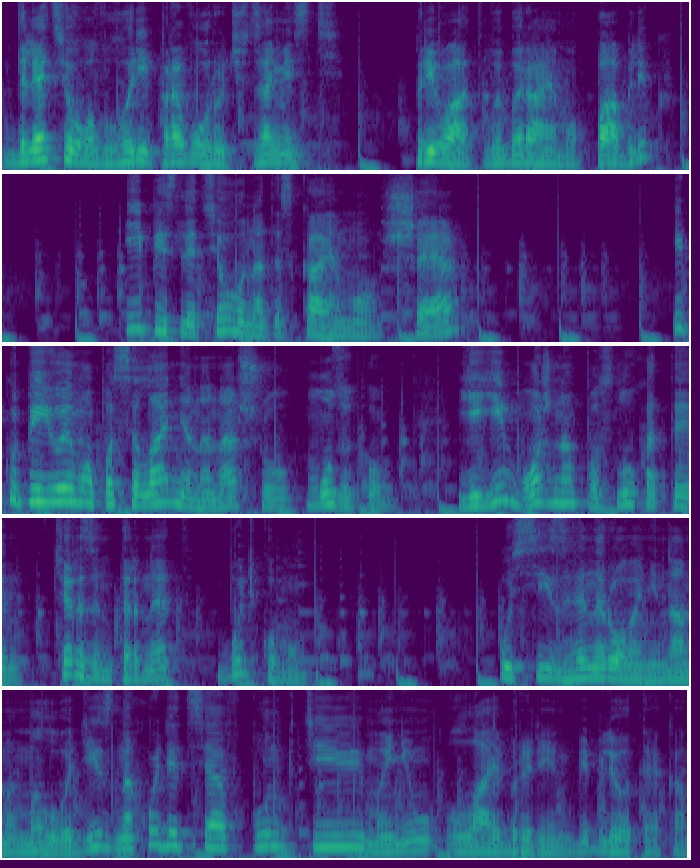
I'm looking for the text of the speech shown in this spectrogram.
Для цього вгорі праворуч замість Privat вибираємо Public, і після цього натискаємо Share і копіюємо посилання на нашу музику. Її можна послухати через інтернет будь-кому. Усі згенеровані нами мелодії знаходяться в пункті меню Library бібліотека.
